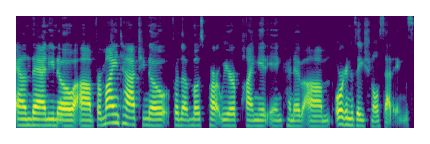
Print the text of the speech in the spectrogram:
And then, you know, um, for MindHatch, you know, for the most part, we are applying it in kind of um, organizational settings.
